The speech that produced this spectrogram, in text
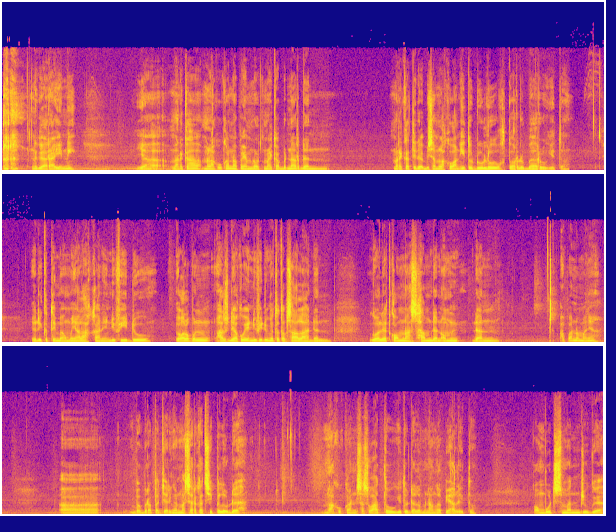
negara ini. Ya mereka melakukan apa yang menurut mereka benar dan mereka tidak bisa melakukan itu dulu waktu orde baru gitu. Jadi ketimbang menyalahkan individu walaupun harus diakui individunya tetap salah dan gue lihat Komnas Ham dan om dan apa namanya uh, beberapa jaringan masyarakat sipil udah melakukan sesuatu gitu dalam menanggapi hal itu. Ombudsman juga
